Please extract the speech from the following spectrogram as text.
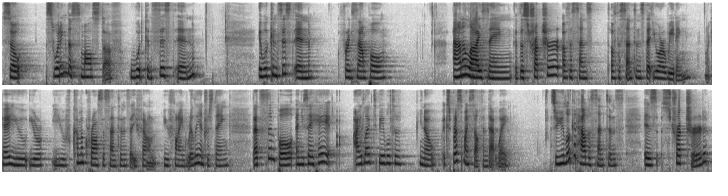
So, sweating the small stuff would consist in. It would consist in, for example, analyzing the structure of the sense of the sentence that you are reading okay? You you're you've come across a sentence that you found you find really interesting that's simple and you say hey i'd like to be able to you know express myself in that way. So you look at how the sentence is structured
